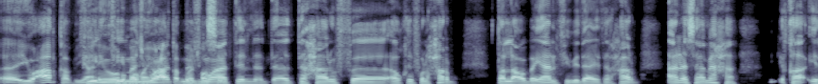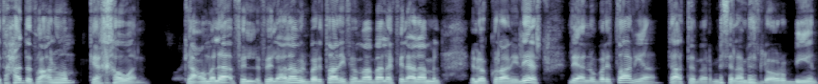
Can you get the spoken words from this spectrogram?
آه، يعاقب. يعني في, في مجموعة يعاقب. مجموعة الت- التحالف آه، أوقفوا الحرب. طلعوا بيان في بداية الحرب. أنا سامعها يقا- يتحدثوا عنهم كخون كعملاء في في الإعلام البريطاني فما بالك في الإعلام ال- الأوكراني. ليش؟ لأنه بريطانيا تعتبر مثلها مثل الأوروبيين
